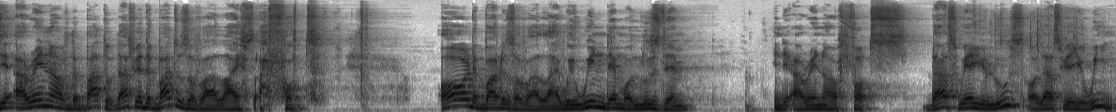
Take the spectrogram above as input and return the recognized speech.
the arena of the battle. That's where the battles of our lives are fought. All the battles of our life, we win them or lose them in the arena of thoughts. That's where you lose or that's where you win.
